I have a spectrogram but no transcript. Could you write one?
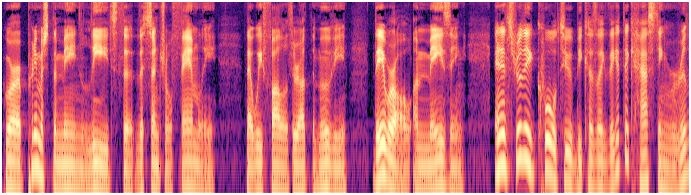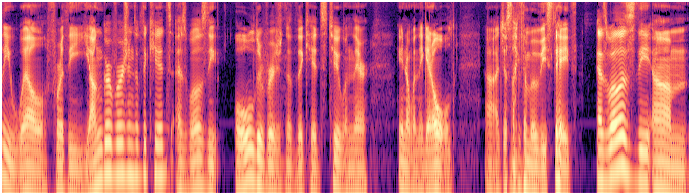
who are pretty much the main leads, the the central family that we follow throughout the movie. They were all amazing. And it's really cool too because like they get the casting really well for the younger versions of the kids as well as the older versions of the kids too when they're you know when they get old, uh, just like the movie states. As well as the um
